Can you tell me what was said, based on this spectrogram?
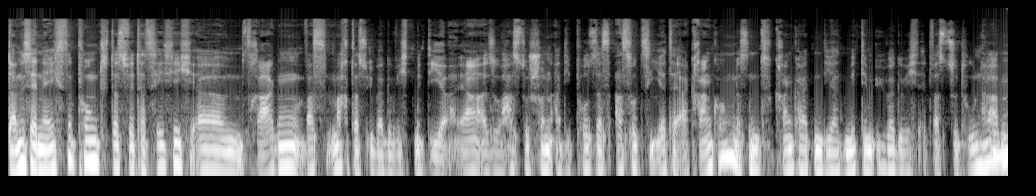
Dann ist der nächste Punkt, dass wir tatsächlich ähm, fragen, was macht das Übergewicht mit dir? Ja, also hast du schon Adipositas assoziierte Erkrankungen? Das sind Krankheiten, die halt mit dem Übergewicht etwas zu tun haben.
